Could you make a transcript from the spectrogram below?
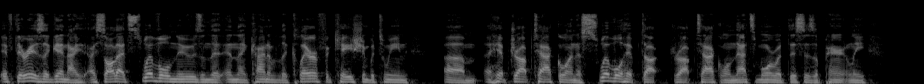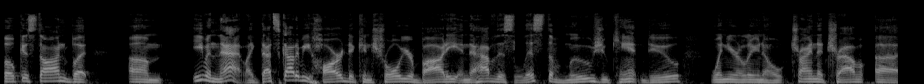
if there is. Again, I, I saw that swivel news and the and the kind of the clarification between um, a hip drop tackle and a swivel hip drop tackle, and that's more what this is apparently focused on. But um, even that, like that's got to be hard to control your body and to have this list of moves you can't do when you're, you know, trying to travel, uh,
